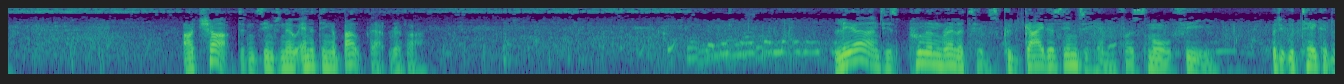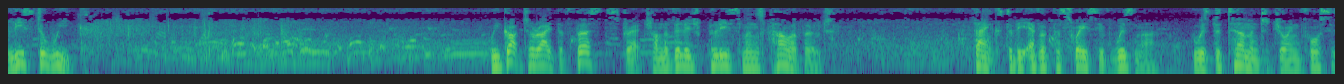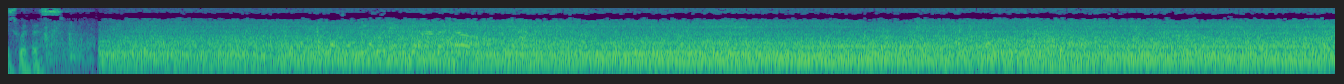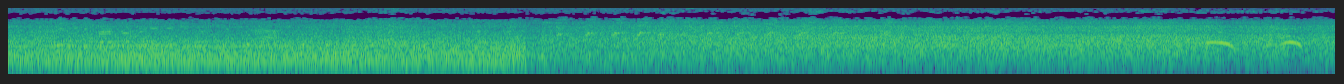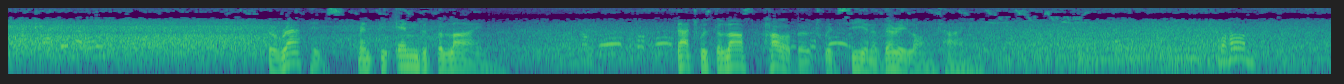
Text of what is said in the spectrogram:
Our chart didn't seem to know anything about that river. Lear and his Punan relatives could guide us into him for a small fee, but it would take at least a week. We got to ride the first stretch on the village policeman's powerboat, thanks to the ever persuasive Wismar, who was determined to join forces with us. The rapids meant the end of the line. That was the last powerboat we'd see in a very long time.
